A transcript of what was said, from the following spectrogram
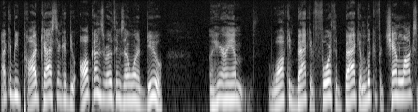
I could be podcasting, I could do all kinds of other things I want to do. Well, here I am walking back and forth and back and looking for channel locks,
